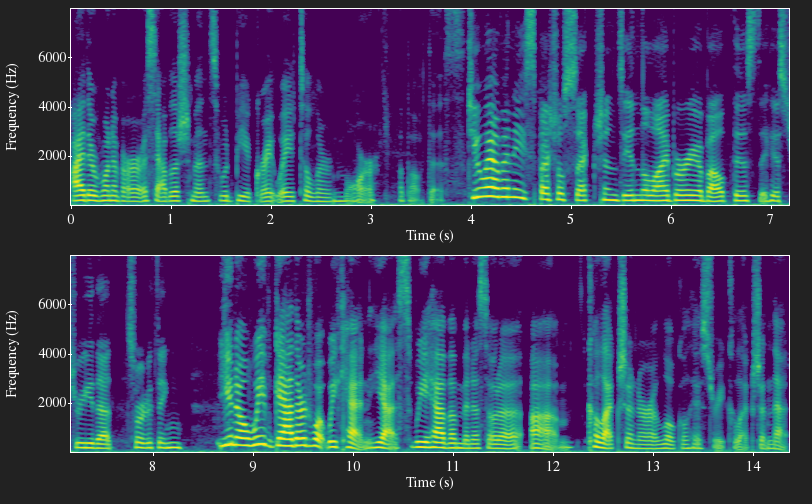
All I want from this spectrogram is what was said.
either one of our establishments would be a great way to learn more about this. Do you have any special sections in the library about this, the history, that sort of thing? You know, we've gathered what we can. Yes, we have a Minnesota um, collection or a local history collection that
